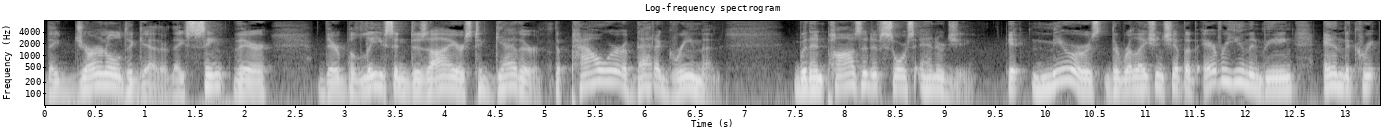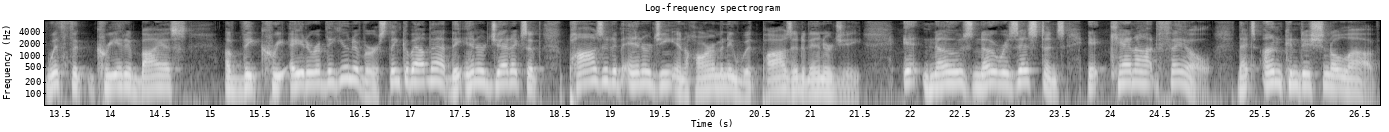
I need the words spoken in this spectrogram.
they journal together, they sync their, their beliefs and desires together. The power of that agreement within positive source energy. It mirrors the relationship of every human being and the with the creative bias of the creator of the universe. Think about that. The energetics of positive energy in harmony with positive energy. It knows no resistance. It cannot fail. That's unconditional love.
